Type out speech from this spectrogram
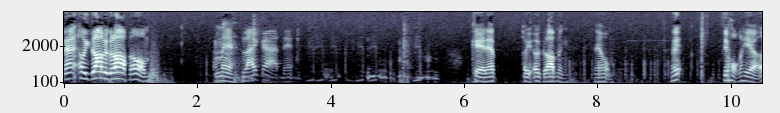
นะเอาอีกรอบอีกรอบนะผมแหม่ไร้กาดเนี่ยโอเคนะครับเอาอีกเอาอีกรอบหนึ่งนะครับผมเฮ้ย สิบหกนาทีอะเอ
